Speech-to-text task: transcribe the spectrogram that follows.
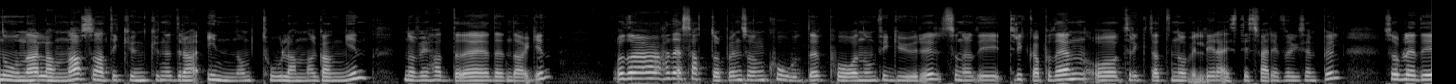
noen av landa, sånn at de kun kunne dra innom to land av gangen når vi hadde det den dagen. Og da hadde jeg satt opp en sånn kode på noen figurer, så når de trykka på den og trykte at nå ville de reise til Sverige f.eks., så ble de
